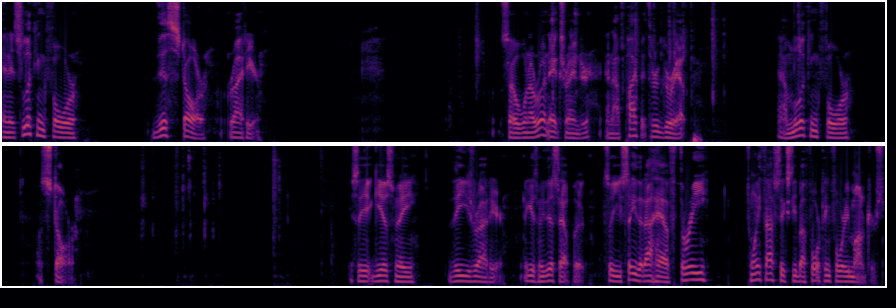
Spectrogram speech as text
And it's looking for this star right here. So when I run xrandr and I pipe it through grep, I'm looking for a star. You see, it gives me these right here. It gives me this output. So you see that I have three 2560 by 1440 monitors.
